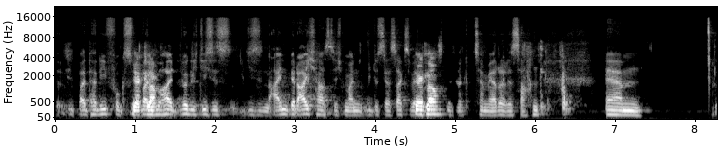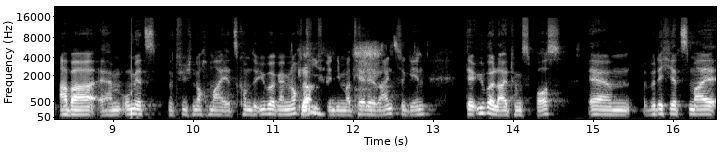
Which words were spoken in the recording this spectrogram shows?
äh, bei Tariffuchs, ja, weil klar. du halt wirklich dieses, diesen einen Bereich hast. Ich meine, wie du es ja sagst, ja, da gibt es ja mehrere Sachen. Ähm, aber ähm, um jetzt natürlich nochmal, jetzt kommt der Übergang noch klar. tiefer in die Materie reinzugehen, der Überleitungsboss, ähm, würde ich jetzt mal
